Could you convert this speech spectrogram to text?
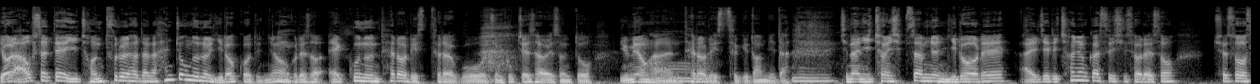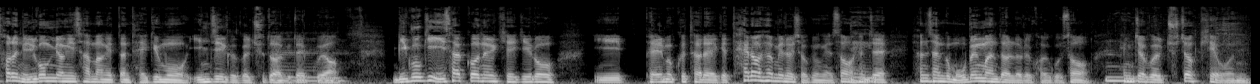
19살 때 이 전투를 하다가 한쪽 눈을 잃었거든요. 네. 그래서 애꾸눈 테러리스트라고 지금 국제사회에서는 또 유명한 어. 테러리스트기도 합니다. 네. 지난 2013년 1월에 알제리 천연가스 시설에서 최소 37명이 사망했던 대규모 인질극을 주도하기도 음. 했고요. 미국이 이 사건을 계기로 이 벨무크타르에게 테러 혐의를 적용해서 네. 현재 현상금 500만 달러를 걸고서 음. 행적을 추적해 온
